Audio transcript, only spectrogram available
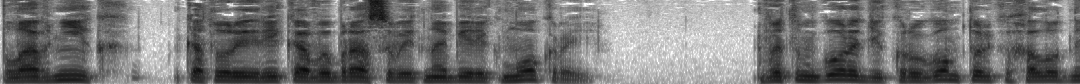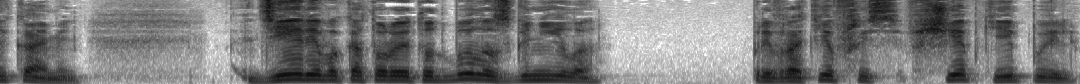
Плавник, который река выбрасывает на берег, мокрый. В этом городе кругом только холодный камень. Дерево, которое тут было, сгнило, превратившись в щепки и пыль.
